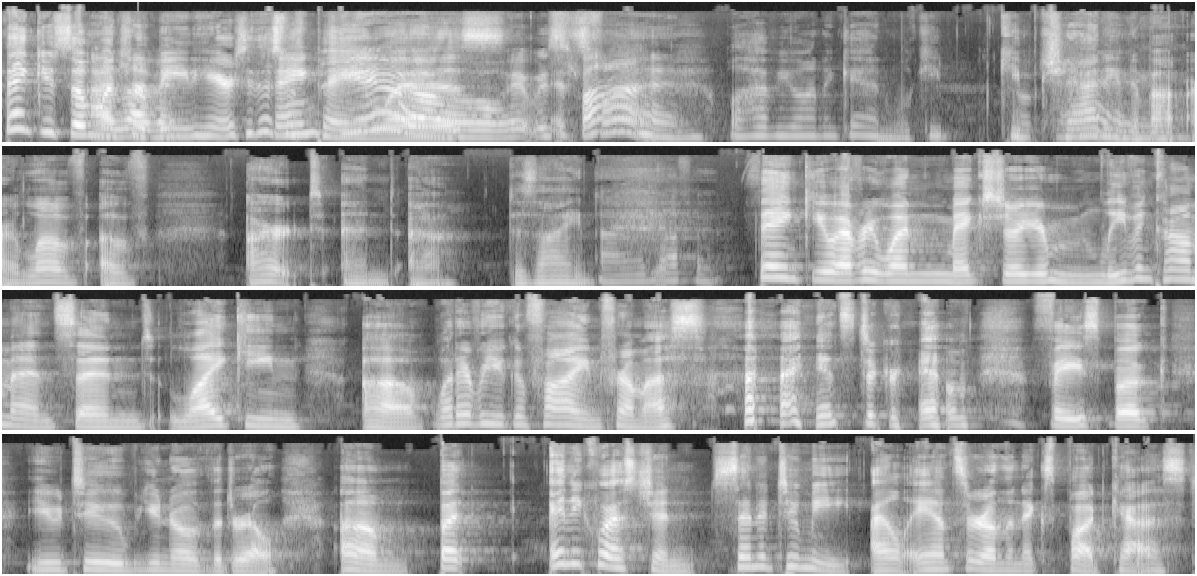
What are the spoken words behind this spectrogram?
thank you so much for it. being here. See, this Thank was you. It was It's fun. We'll have you on again. We'll keep keep chatting about our love of art and uh, design. I would love it. Thank you, everyone. Make sure you're leaving comments and liking uh, whatever you can find from us Instagram, Facebook, YouTube. You know the drill. Um, but any question, send it to me. I'll answer on the next podcast.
